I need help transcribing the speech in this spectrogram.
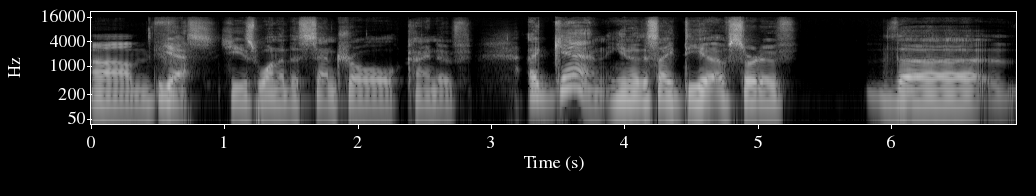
Um Yes, he's one of the central kind of again, you know, this idea of sort of the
